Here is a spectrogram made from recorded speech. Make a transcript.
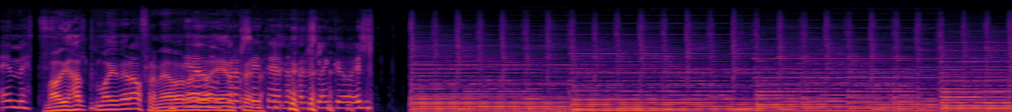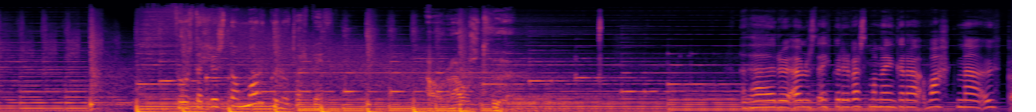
Einmitt. Má ég, hald, má ég vera áfram EM bara setja hérna bara slengið og vill Þú ert að hlusta á morgunútvarpið á Rástvö En það eru eflust einhverjir vestmannaðingar að vakna upp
